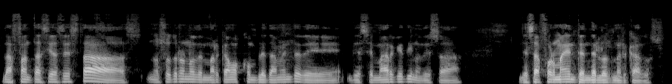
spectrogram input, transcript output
las fantasías estas, nosotros nos desmarcamos completamente de, de ese marketing o de esa, de esa forma de entender los mercados.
